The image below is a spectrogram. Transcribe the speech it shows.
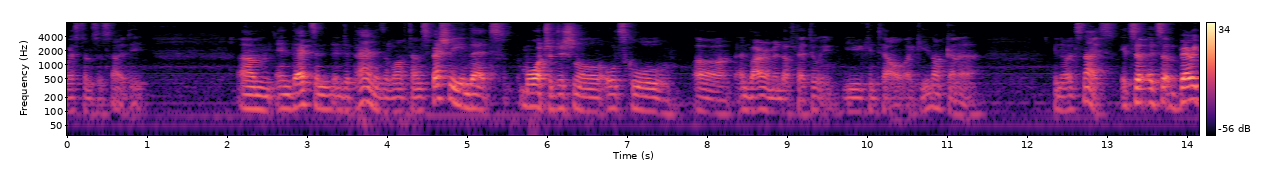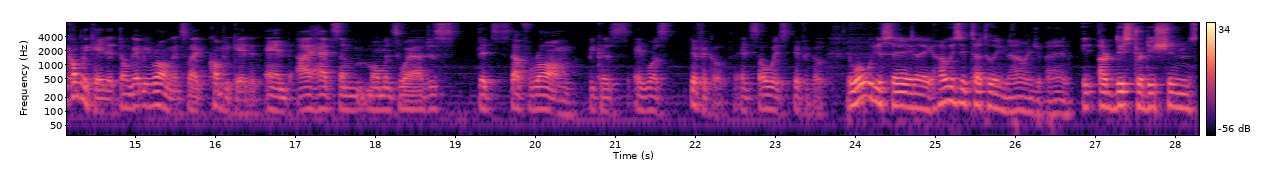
Western society. Um, and that's in, in Japan is a lot of times, especially in that more traditional old school uh, environment of tattooing. You can tell like you're not gonna you know it's nice it's a it's a very complicated don't get me wrong it's like complicated and i had some moments where i just did stuff wrong because it was difficult it's always difficult And what would you say, like, how is it tattooing now in Japan? Are these traditions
